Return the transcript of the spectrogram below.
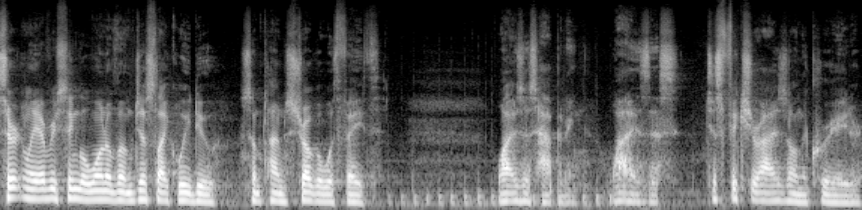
Certainly, every single one of them, just like we do, sometimes struggle with faith. Why is this happening? Why is this? Just fix your eyes on the Creator.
